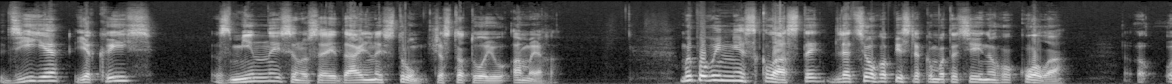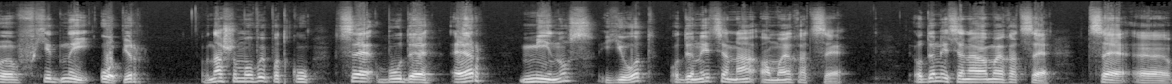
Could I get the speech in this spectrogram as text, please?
діє якийсь змінний синусоїдальний струм частотою омега. Ми повинні скласти для цього після комутаційного кола е, е, вхідний опір. В нашому випадку це буде R мінус йод одиниця на омега С. Одиниця на омега С це е,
